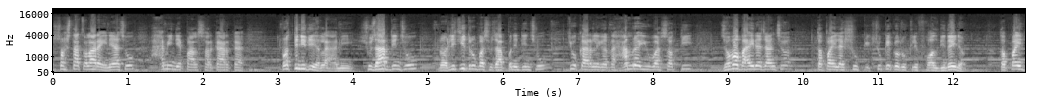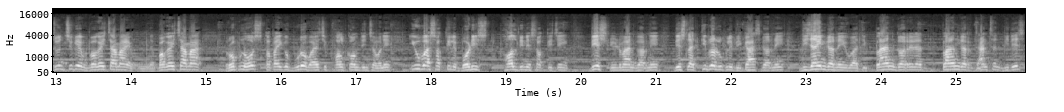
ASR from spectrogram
संस्था चलाएर हिँडेका छौँ। हामी नेपाल सरकारका प्रतिनिधिहरूलाई हामी सुझाव दिन्छौँ र लिखित रूपमा सुझाव पनि दिन्छौँ। त्यो कारणले गर्दा हाम्रा युवा शक्ति जब बाहिर जान्छ तपाईँलाई सुके सुकेको रुखले फल दिँदैन। तपाईँ जुनसुकै बगैँचामा बगैँचामा रोप्नुहोस् तपाईँको बुढो भएपछि फल कम दिन्छ भने युवा शक्तिले बढी फल दिने शक्ति चाहिँ देश निर्माण गर्ने देशलाई तीव्र रूपले विकास गर्ने डिजाइन गर्ने युवा ती प्लान गरेर प्लान गरेर जान्छन् विदेश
